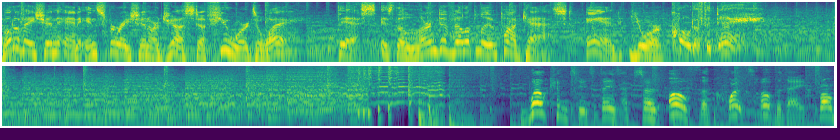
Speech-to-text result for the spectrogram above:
Motivation and inspiration are just a few words away. This is the Learn, Develop, Live podcast and your quote of the day. Welcome to today's episode of the Quotes of the Day from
